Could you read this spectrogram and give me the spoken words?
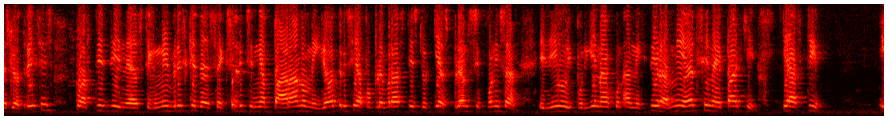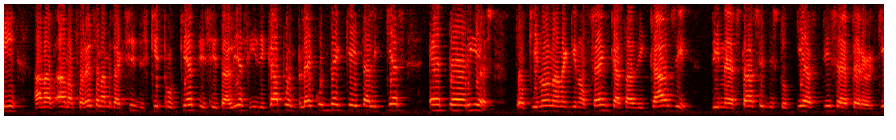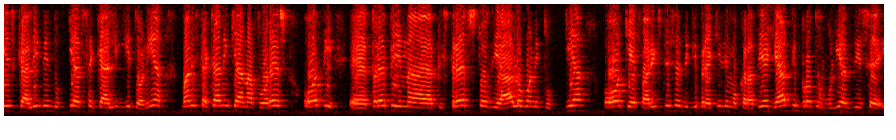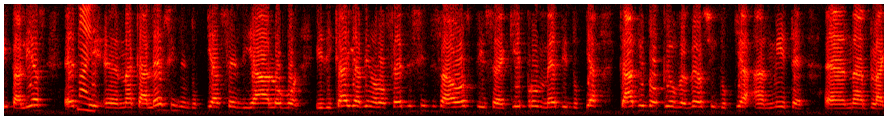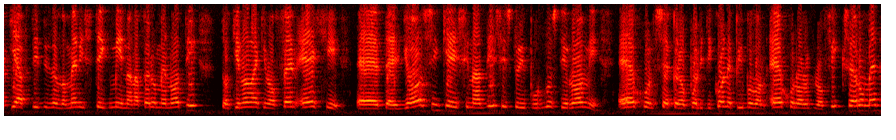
ε, σε γεωτρήσεις που αυτή τη ε, στιγμή βρίσκεται σε εξέλιξη μια παράνομη γεώτρηση από πλευράς της Τουρκίας. Πλέον συμφωνήσαν οι δύο υπουργοί να έχουν ανοιχτή ραμμή έτσι να υπάρχει και αυτή οι ανα, αναφορές αναμεταξύ της Κύπρου και της Ιταλίας, ειδικά που εμπλέκονται και Ιταλικές εταιρείες. Το κοινό ανακοινωθέν καταδικάζει την στάση της Τουρκίας της ε, περιοχής, καλεί την Τουρκία σε καλή γειτονία, μάλιστα κάνει και αναφορές ότι ε, πρέπει να επιστρέψει στο διάλογο η Τουρκία. Και ευχαρίστησε την Κυπριακής Δημοκρατίας για την πρωτοβουλία της ε, Ιταλίας έτσι ε, να καλέσει την Τουρκία σε διάλογο ειδικά για την οροθέτηση της ΑΟΣ της ε, Κύπρου με την Τουρκία. Κάτι το οποίο βεβαίως η Τουρκία αρνείται να εμπλακεί αυτή τη δεδομένη στιγμή. Να αναφέρουμε ότι το κοινό ανακοινωθέν έχει ε, τελειώσει και οι συναντήσεις του Υπουργού στη Ρώμη έχουν σε πολιτικών επίπεδων έχουν ολοκληρωθεί. Ξέρουμε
